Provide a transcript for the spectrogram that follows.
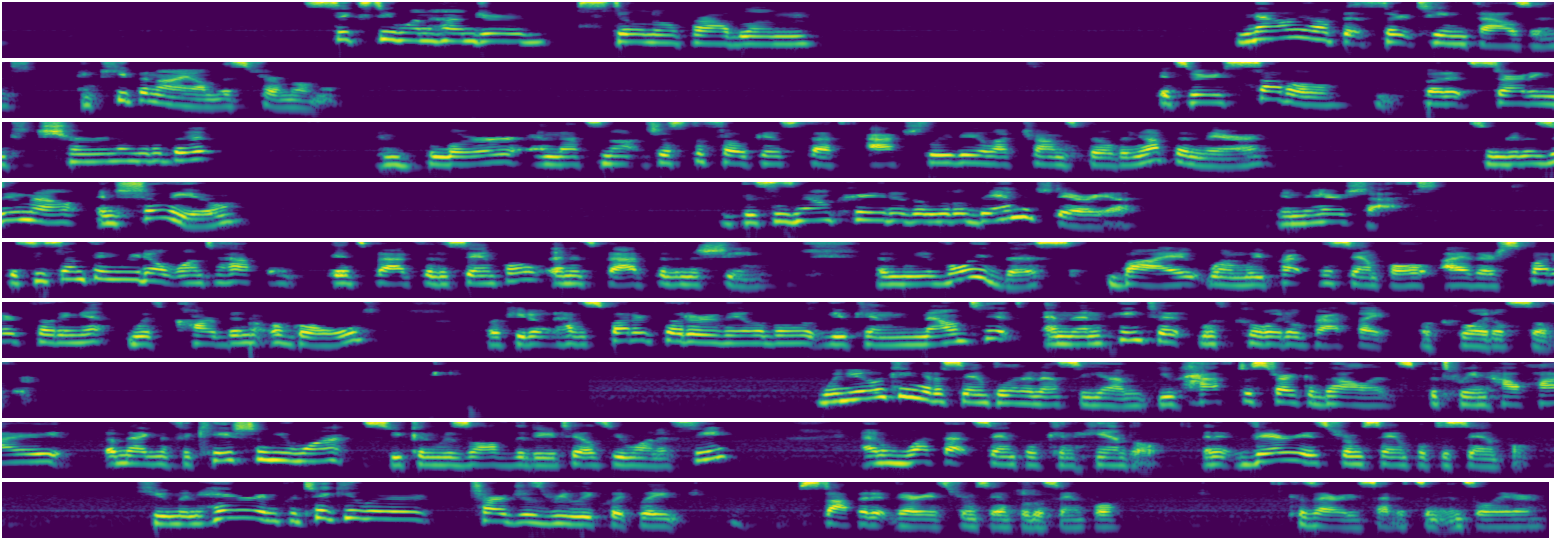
6100, still no problem. Now I'm up at 13,000 and keep an eye on this for a moment. It's very subtle, but it's starting to churn a little bit and blur, and that's not just the focus, that's actually the electrons building up in there. So I'm gonna zoom out and show you. This has now created a little damaged area in the hair shaft. This is something we don't want to happen. It's bad for the sample and it's bad for the machine. And we avoid this by, when we prep the sample, either sputter coating it with carbon or gold, or if you don't have a sputter coater available, you can mount it and then paint it with colloidal graphite or colloidal silver. When you're looking at a sample in an SEM, you have to strike a balance between how high a magnification you want so you can resolve the details you want to see and what that sample can handle. And it varies from sample to sample. Human hair in particular charges really quickly. Stop it, it varies from sample to sample because I already said it's an insulator.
